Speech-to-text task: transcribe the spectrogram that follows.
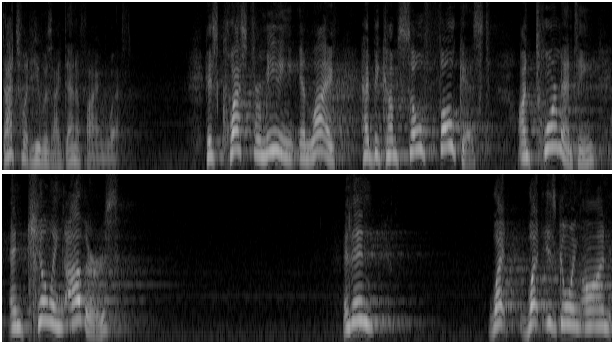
That's what he was identifying with. His quest for meaning in life had become so focused on tormenting and killing others. And then what, what is going on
